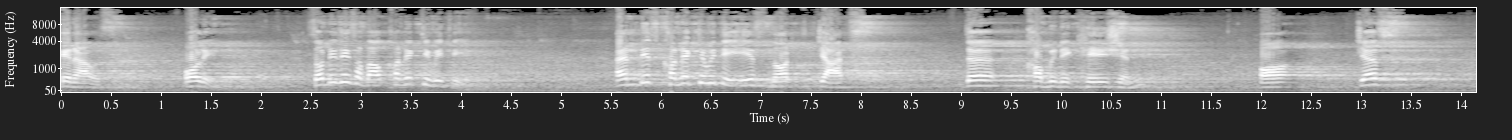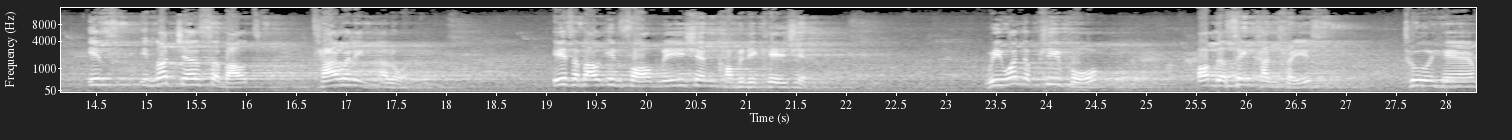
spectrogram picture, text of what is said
10 hours only. So this is about connectivity. And this connectivity is not just the communication or just it's, it's not just about traveling alone. It's about information communication. We want the people of the six countries to have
